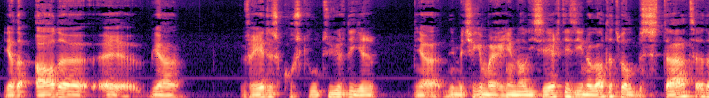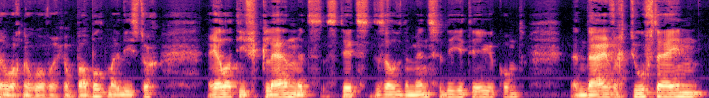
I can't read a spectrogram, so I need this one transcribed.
ja, de oude uh, ja, vredeskoerscultuur die er ja, een beetje gemarginaliseerd is, die nog altijd wel bestaat. Hè, daar wordt nog over gebabbeld, maar die is toch relatief klein met steeds dezelfde mensen die je tegenkomt. En daar vertoeft hij in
